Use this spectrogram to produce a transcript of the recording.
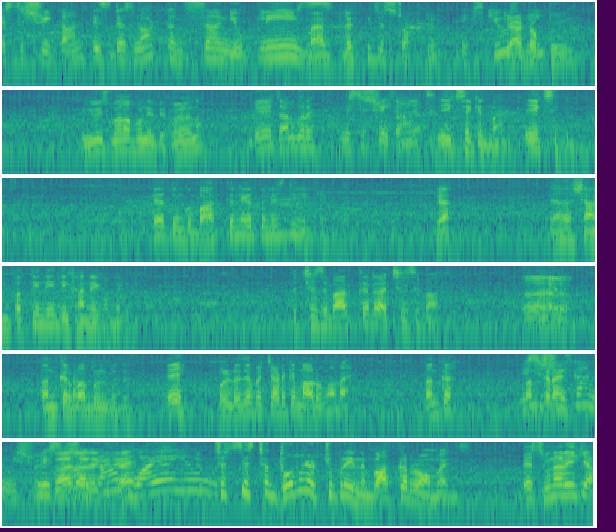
Mr. Shrikant, this does not concern you, please. Ma'am let me just talk to Excuse क्या टॉक टू हिम इंग्लिश मला पण येते कळलं ना? ए चालू करे। Mr. Shrikant. एक सेकंड मैम एक सेकंड क्या तुमको बात करने का तमीज नहीं है क्या? क्या? ज़्यादा शांतपत्ति नहीं दिखाने का मेरी। अच्छे से बात कर अच्छे से बात। हेलो बंद कर बा बुलडोजर। ए बुलडोजर पे चढ़ के मारूँगा मैं। बंद कर। बंद. कर दो मिनट चुप रही ना बात कर रहा हूँ मैं इनसे। ए सुना नहीं क्या?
